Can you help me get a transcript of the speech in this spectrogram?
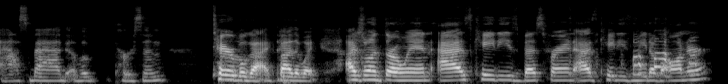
ass bag of a person. Terrible um, guy by the way. I just want to throw in as katie's best friend as katie's maid of honor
